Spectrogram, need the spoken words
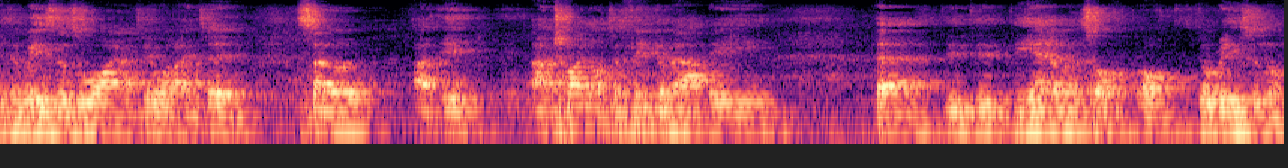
is the reasons why I do what I do. So uh, it, I try not to think about the, uh, the, the, the elements of, of the reason of,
